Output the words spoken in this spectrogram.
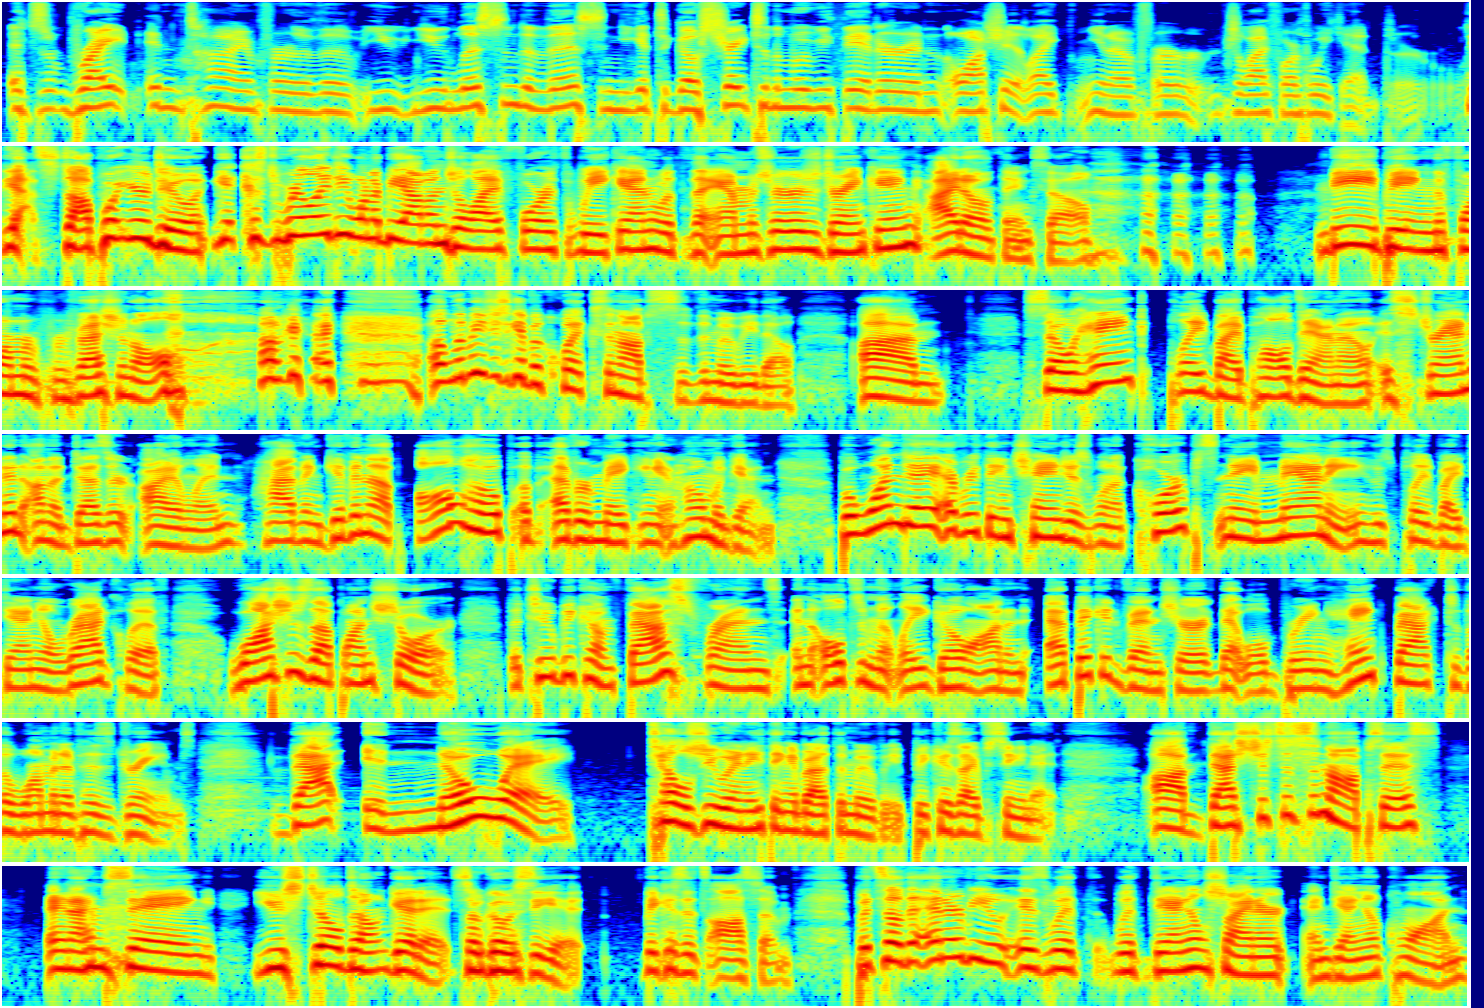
it's right in time for the you you listen to this and you get to go straight to the movie theater and watch it like you know for July Fourth weekend. Or, yeah, stop what you're doing. Yeah, because really, do you want to be out on July 4th weekend with the amateurs drinking? I don't think so. me being the former professional. okay. Uh, let me just give a quick synopsis of the movie, though. Um, so, Hank, played by Paul Dano, is stranded on a desert island, having given up all hope of ever making it home again. But one day, everything changes when a corpse named Manny, who's played by Daniel Radcliffe, washes up on shore. The two become fast friends and ultimately go on an epic adventure that will bring Hank back to the woman of his dreams. That in no way tells you anything about the movie because I've seen it. Um, that's just a synopsis, and I'm saying you still don't get it, so go see it because it's awesome. But so the interview is with with Daniel Scheinert and Daniel Kwan,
